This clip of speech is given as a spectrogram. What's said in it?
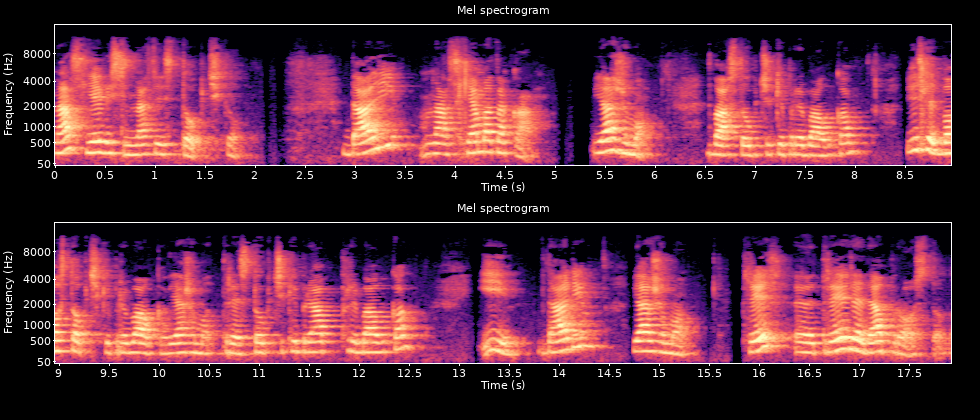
У нас є 18 стовпчиків. Далі у нас схема така. В'яжемо 2 стовпчики прибавка. Після 2 стовпчиків прибавка в'яжемо 3 стовпчики прибавка. І далі в'яжемо Три, е, три ряда просто.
